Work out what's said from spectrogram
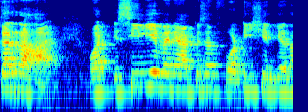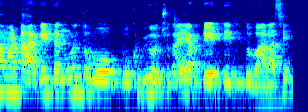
कर रहा है। और इसीलिए मैंने आपके साथ 40 शेयर किया था वहाँ टारगेट डन हुए तो वो बुक भी हो चुका है अपडेट दी थी दोबारा से।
